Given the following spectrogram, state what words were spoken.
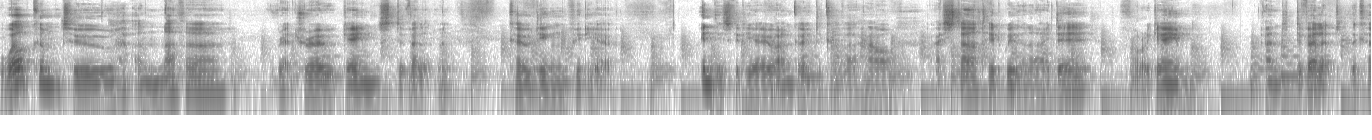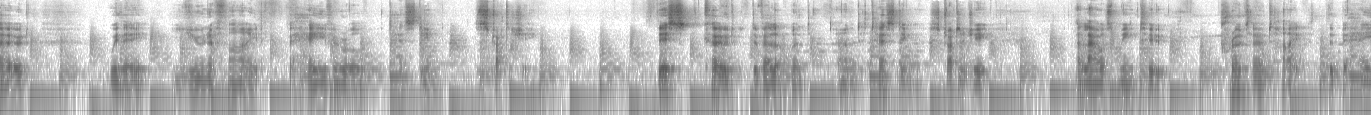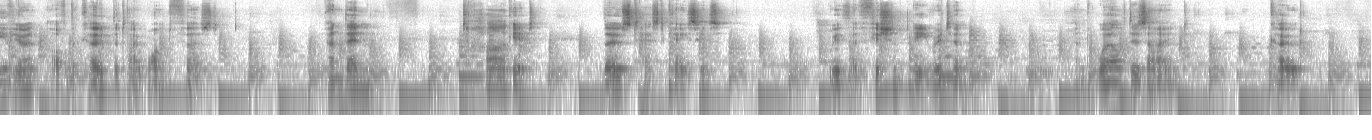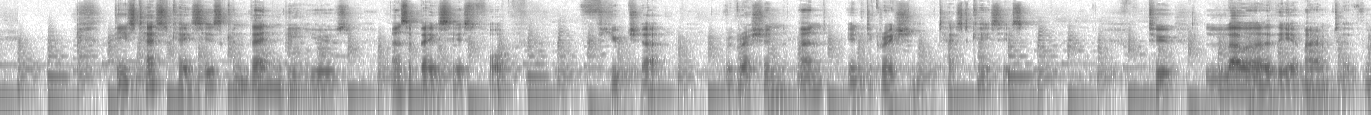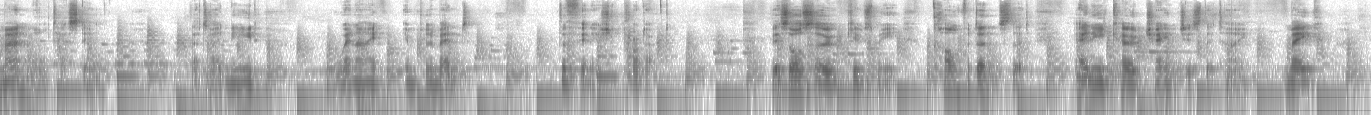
Welcome to another retro games development coding video. In this video I'm going to cover how I started with an idea for a game and developed the code with a unified behavioural testing strategy. This code development and testing strategy allows me to prototype the behavior of the code that I want first, and then target those test cases with efficiently written and well designed code. These test cases can then be used as a basis for future regression and integration test cases to lower the amount of manual testing that I need when I implement the finished product. This also gives me confidence that any code changes that I make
